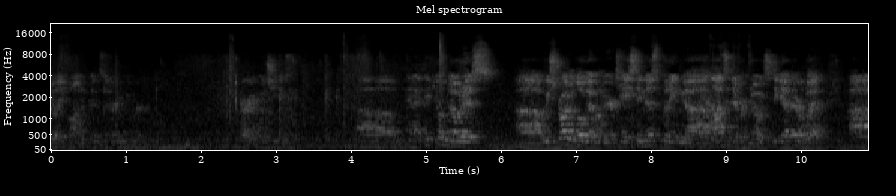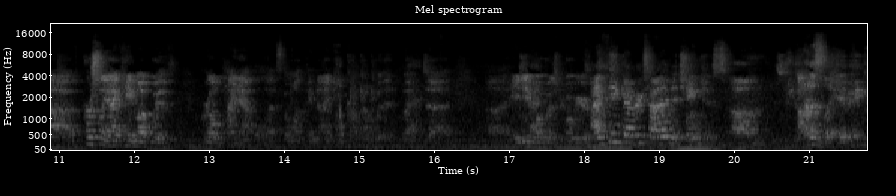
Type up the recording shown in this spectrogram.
really fun considering we were pairing with cheese. Um, and I think you'll notice, uh, we struggled a little bit when we were tasting this, putting uh, lots of different notes together, but uh, personally I came up with grilled pineapple. That's the one thing that I keep coming up with it. But uh, uh, AJ, what was what were your I think every time it changes. Um, honestly, it, it,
